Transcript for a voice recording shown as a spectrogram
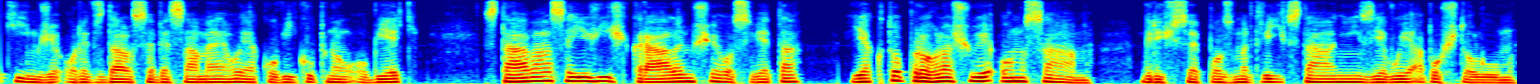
tím, že odevzdal sebe samého jako výkupnou oběť, stává se Ježíš králem všeho světa, jak to prohlašuje on sám, když se po zmrtvých vstání zjevuje apoštolům.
